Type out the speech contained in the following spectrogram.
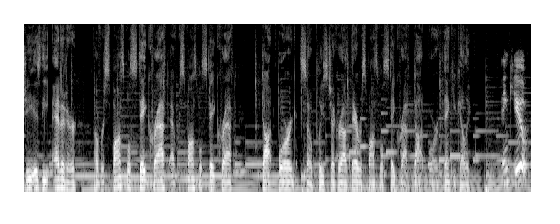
She is the editor of Responsible Statecraft at responsiblestatecraft.org. So please check her out there, responsiblestatecraft.org. Thank you, Kelley. Thank you.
